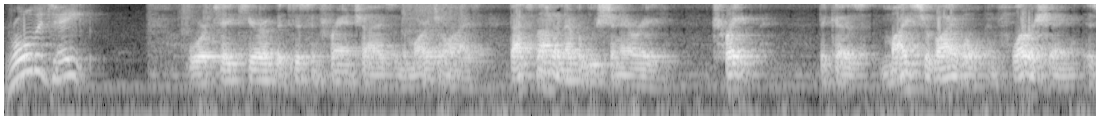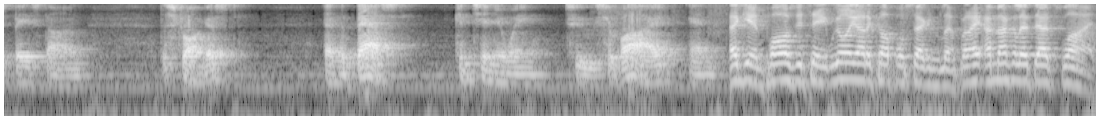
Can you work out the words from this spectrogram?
Roll the tape. or take care of the disenfranchised and the marginalized, that's not an evolutionary trait because my survival and flourishing is based on the strongest and the best continuing to survive and Again, pause the tape. We only got a couple seconds left, but I, I'm not going to let that slide.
